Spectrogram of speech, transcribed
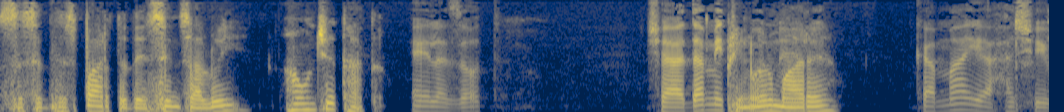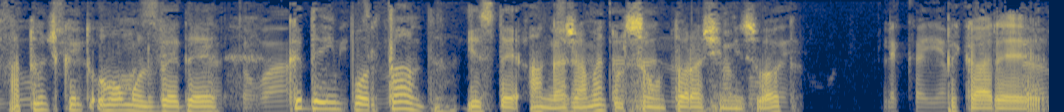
să se despartă de esența lui au încetat. Prin urmare, atunci când omul vede cât de important este angajamentul său în Torah și Mizot, pe care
